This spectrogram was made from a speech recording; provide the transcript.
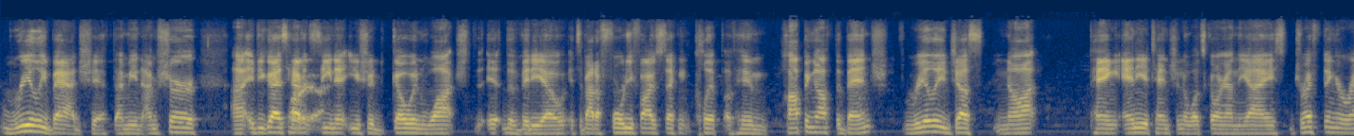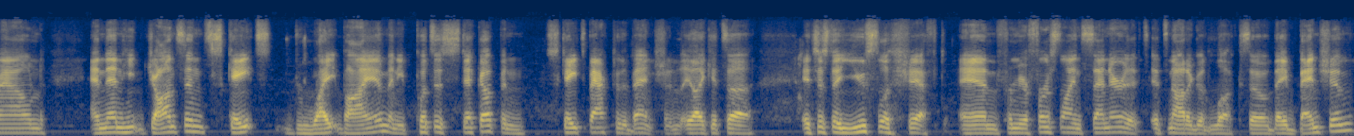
really bad shift, I mean, I'm sure uh, if you guys oh, haven't oh, yeah. seen it, you should go and watch the, the video. It's about a 45 second clip of him hopping off the bench, really just not paying any attention to what's going on the ice, drifting around. And then he Johnson skates right by him and he puts his stick up and skates back to the bench. And like it's a it's just a useless shift. And from your first line center, it's it's not a good look. So they bench him.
